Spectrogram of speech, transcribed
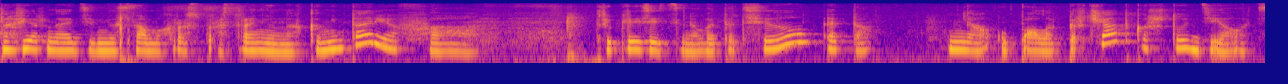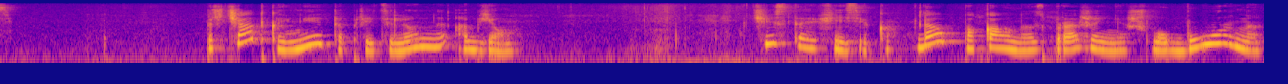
Наверное, один из самых распространенных комментариев а, приблизительно в этот сезон это у меня упала перчатка, что делать? Перчатка имеет определенный объем. Чистая физика. Да? Пока у нас брожение шло бурно,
